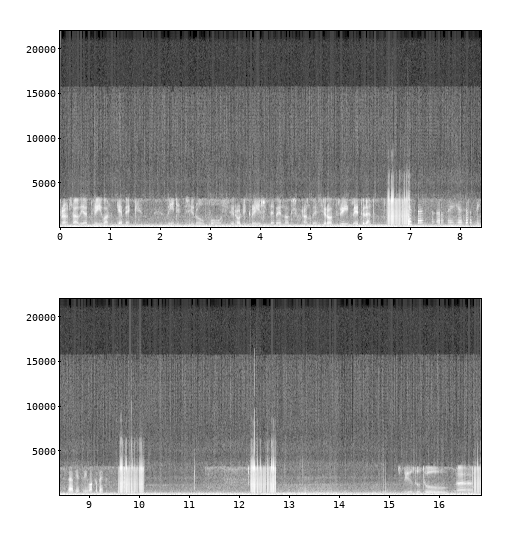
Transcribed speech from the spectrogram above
Transavia 31 Quebec. Wind 040 degrees, 7 knots, runway 03, clear to land. Distance, runway 03, Transavia 31 Quebec. Still 22, uh.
